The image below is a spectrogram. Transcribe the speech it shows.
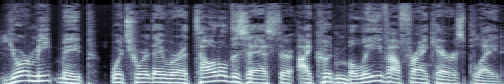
Your Meep Meep, which were they were a total disaster. I couldn't believe how Frank Harris played.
